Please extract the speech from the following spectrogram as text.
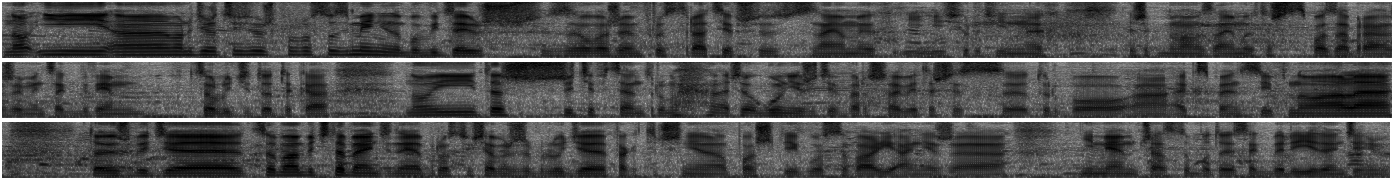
No i e, mam nadzieję, że to się już po prostu zmieni, no bo widzę już, zauważyłem frustrację wśród znajomych i, i wśród innych, też jakby mam znajomych też spoza branży, więc jakby wiem, co ludzi dotyka. No i też życie w centrum, znaczy ogólnie życie w Warszawie też jest e, turbo expensive, no ale to już wyjdzie, co ma być, to będzie. No ja po prostu chciałbym, żeby ludzie faktycznie no, poszli głosowali, a nie, że nie miałem czasu, bo to jest jakby jeden dzień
